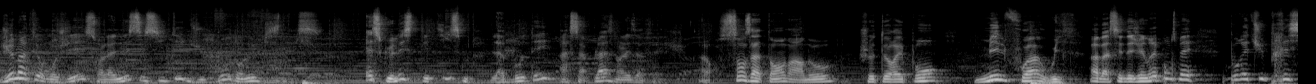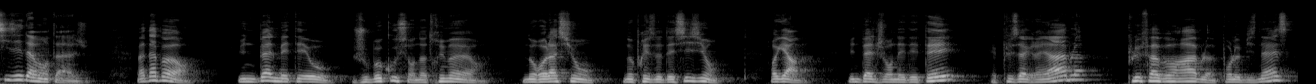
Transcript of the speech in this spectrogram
Je m'interrogeais sur la nécessité du beau dans le business. Est-ce que l'esthétisme, la beauté, a sa place dans les affaires? Alors, sans attendre, Arnaud, je te réponds mille fois oui. Ah bah c'est déjà une réponse, mais pourrais-tu préciser davantage? Bah d'abord, une belle météo joue beaucoup sur notre humeur, nos relations, nos prises de décision. Regarde, une belle journée d'été est plus agréable, plus favorable pour le business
